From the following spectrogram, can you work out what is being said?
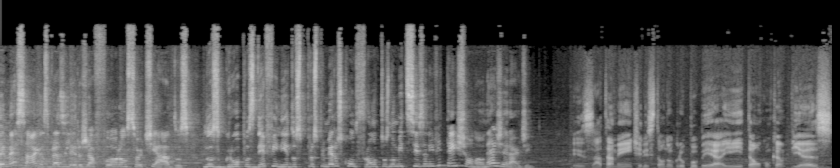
Falando em MSI, os brasileiros já foram sorteados nos grupos definidos para os primeiros confrontos no Mid-Season Invitational, né, Gerard? Exatamente, eles estão no grupo B aí, estão com campeãs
